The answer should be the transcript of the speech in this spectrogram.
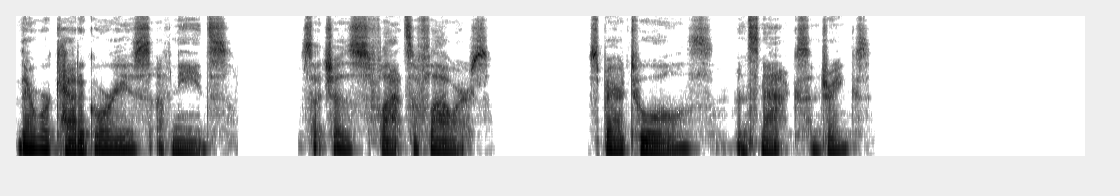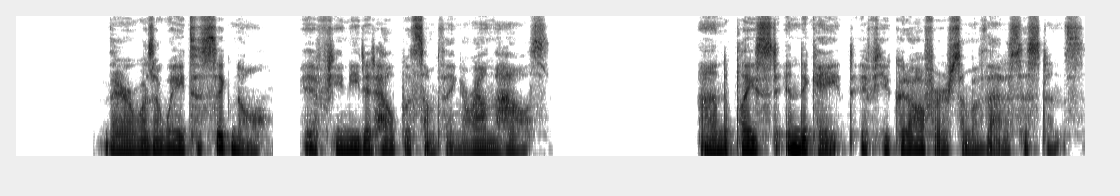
There were categories of needs, such as flats of flowers, spare tools, and snacks and drinks. There was a way to signal if you needed help with something around the house, and a place to indicate if you could offer some of that assistance.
